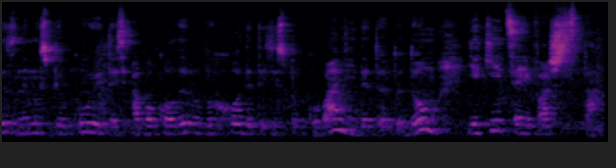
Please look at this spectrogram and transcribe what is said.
ви з ними спілкуєтесь, або коли ви виходите зі спілкування, йдете додому, який цей ваш стан.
